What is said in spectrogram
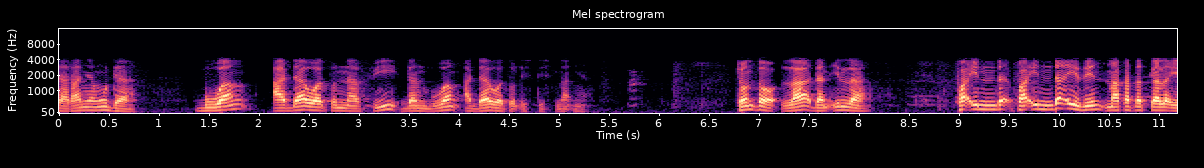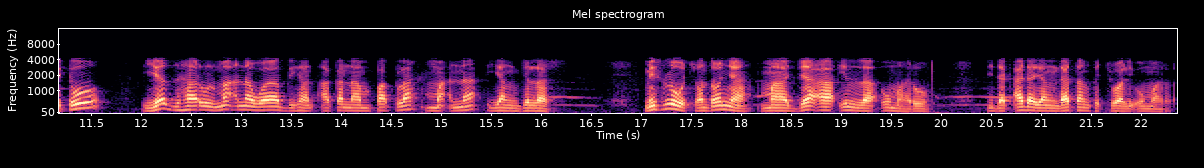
caranya mudah. Buang ada watun nafi dan buang ada watul istisnanya. Contoh la dan illah. Fa inda, fa inda izin maka tatkala itu yadharul makna wadihan akan nampaklah makna yang jelas. Mislu contohnya maja'a illa Umaru. tidak ada yang datang kecuali Umar.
